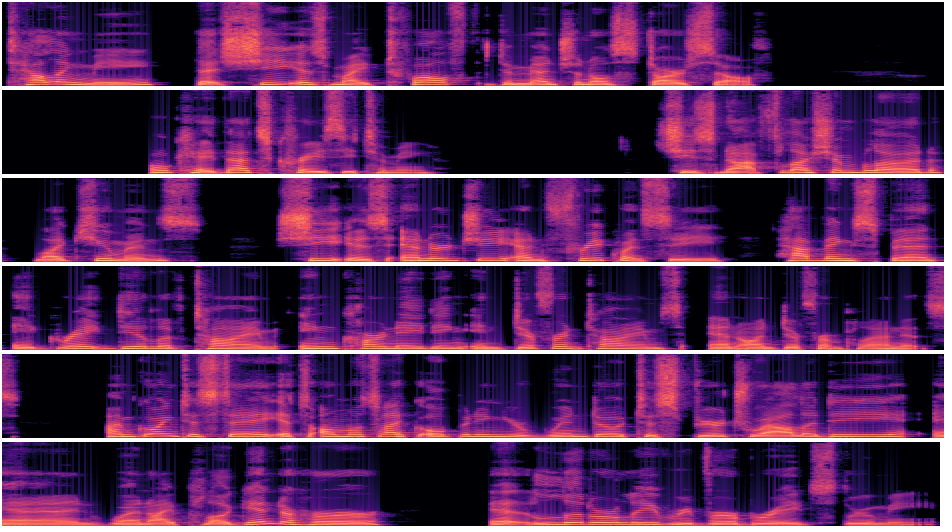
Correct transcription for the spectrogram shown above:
telling me that she is my 12th dimensional star self. Okay, that's crazy to me. She's not flesh and blood like humans. She is energy and frequency, having spent a great deal of time incarnating in different times and on different planets. I'm going to say it's almost like opening your window to spirituality. And when I plug into her, it literally reverberates through me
